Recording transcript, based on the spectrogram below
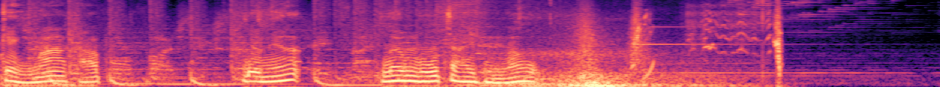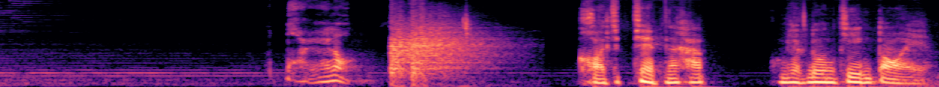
เก่งมากครับ เดี๋ยวนี้เริ่มรู้ใจผมแล้วต่อยให้หรอก ขอเจ็บๆนะครับ ผมอยากโดนจีนต่อยอะ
